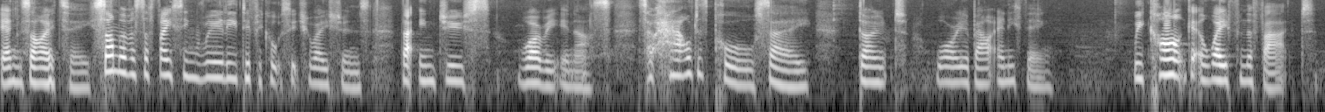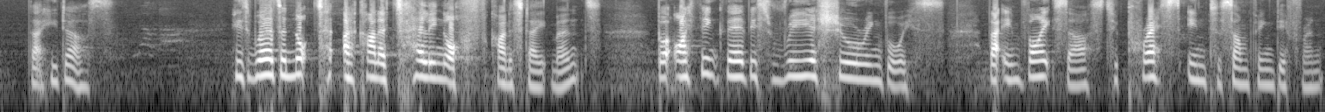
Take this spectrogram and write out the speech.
anxiety. Some of us are facing really difficult situations that induce worry in us. So, how does Paul say, don't worry about anything? We can't get away from the fact that he does. His words are not a kind of telling off kind of statement, but I think they're this reassuring voice that invites us to press into something different.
